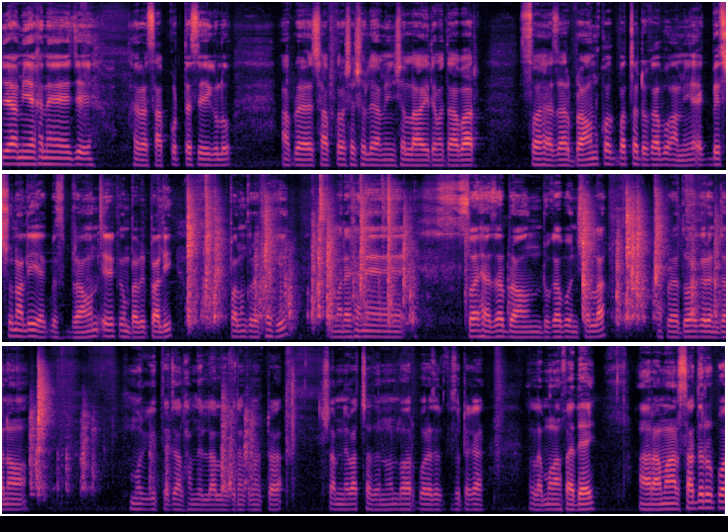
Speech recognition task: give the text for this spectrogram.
যে আমি এখানে যে সাফ করতেছে এগুলো, আপনারা সাফ করা শেষ হলে আমি ইনশাল্লাহ এটা মতো আবার ছয় হাজার ব্রাউন কক বাচ্চা ঢোকাবো। আমি এক বেশ সোনালি, এক বেশ ব্রাউন এরকমভাবে পালি। পালন করে থাকি। আমার এখানে ছয় হাজার ব্রাউন ঢোকাবো ইনশাল্লাহ। আপনারা দোয়া করেন যেন মুরগিতে যে আলহামদুলিল্লাহ, আল্লাহ যেন কোনো একটা সামনে বাচ্চা যেন লওয়ার পরে কিছু টাকা আল্লাহ মুনাফা দেয়। আর আমার ছাদের উপর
